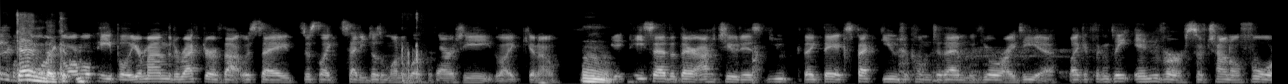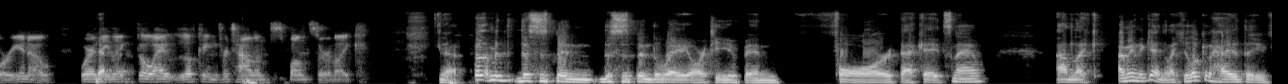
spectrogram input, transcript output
even Again, like- normal people, your man, the director of that, was say just like said he doesn't want to work with RTE. Like, you know, Mm. he, he said that their attitude is you like they expect you to come to them with your idea. Like it's the complete inverse of Channel Four, you know, where they like go out looking for talent to sponsor. Like, Yeah, but I mean, this has been this has been the way RTE have been for decades now, and like, I mean, again, like you look at how they've,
